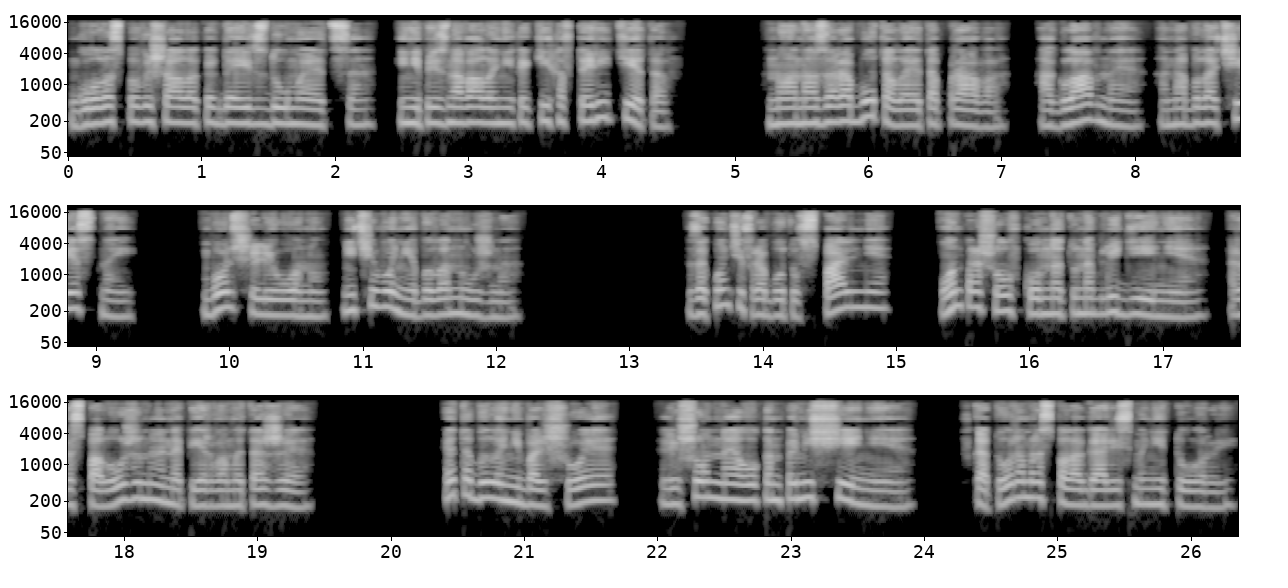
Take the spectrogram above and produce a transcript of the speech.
Голос повышала, когда ей вздумается, и не признавала никаких авторитетов. Но она заработала это право, а главное, она была честной больше Леону ничего не было нужно. Закончив работу в спальне, он прошел в комнату наблюдения, расположенную на первом этаже. Это было небольшое, лишенное окон помещение, в котором располагались мониторы.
